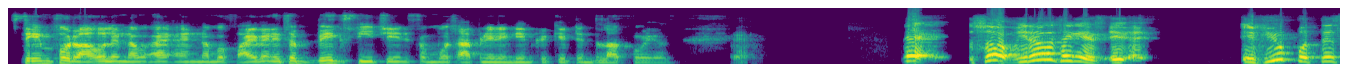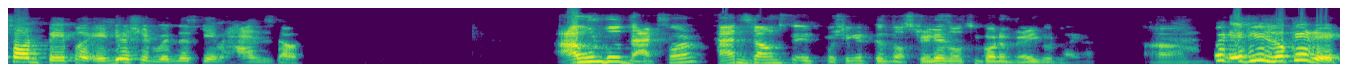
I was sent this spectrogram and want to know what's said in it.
Same for Rahul and, and number five, and it's a big sea change from what's happened in Indian cricket in the last four years. Yeah. So you know the thing is, if, if you put this on paper, India should win this game hands down. I won't go that far. Hands down is pushing it because Australia's also got a very good lineup. Um, but if you look at it,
